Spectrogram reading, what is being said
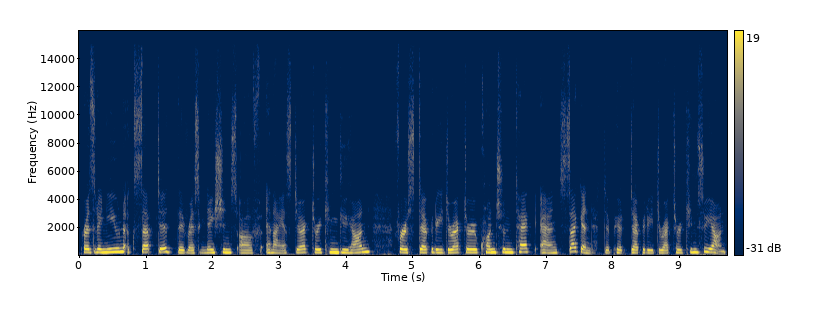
President Yoon accepted the resignations of NIS Director Kim Kyou-hyun, First Deputy Director Kwon Chun-taek, and Second Depu- Deputy Director Kim Su-yeon,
